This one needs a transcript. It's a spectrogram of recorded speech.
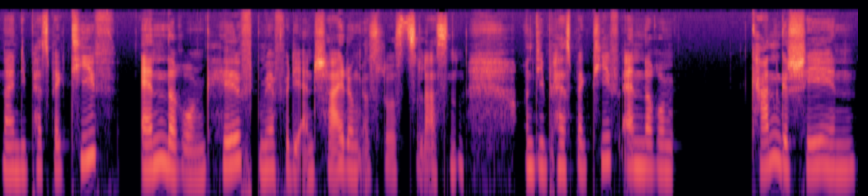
nein, die Perspektivänderung hilft mir für die Entscheidung, es loszulassen. Und die Perspektivänderung kann geschehen,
